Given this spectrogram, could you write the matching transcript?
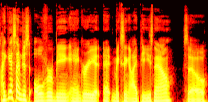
I guess I'm just over being angry at, at mixing IPs now. So,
